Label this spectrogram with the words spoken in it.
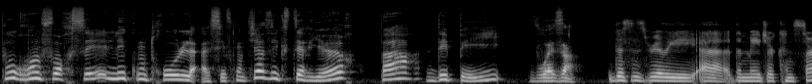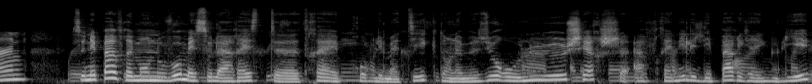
pour renforcer les contrôles à ses frontières extérieures par des pays voisins. This is really uh, the major concern. Ce n'est pas vraiment nouveau, mais cela reste euh, très problématique dans la mesure où l'UE cherche à freiner les départs irréguliers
